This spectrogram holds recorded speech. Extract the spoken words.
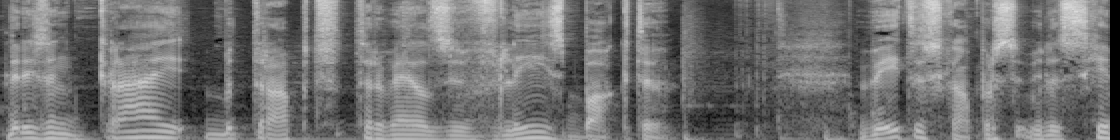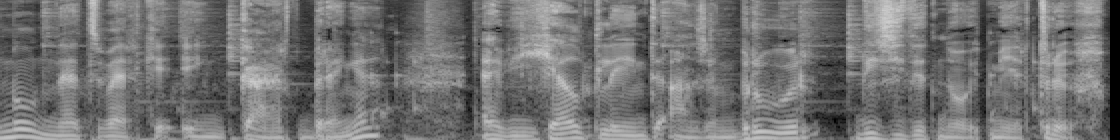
Er is een kraai betrapt terwijl ze vlees bakte. Wetenschappers willen schimmelnetwerken in kaart brengen en wie geld leent aan zijn broer, die ziet het nooit meer terug.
